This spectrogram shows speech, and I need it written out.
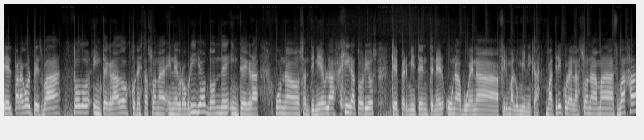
el paragolpes va todo integrado con esta zona en negro brillo donde integra unos antinieblas giratorios que permiten tener una buena firma lumínica. Matrícula en la zona más baja,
